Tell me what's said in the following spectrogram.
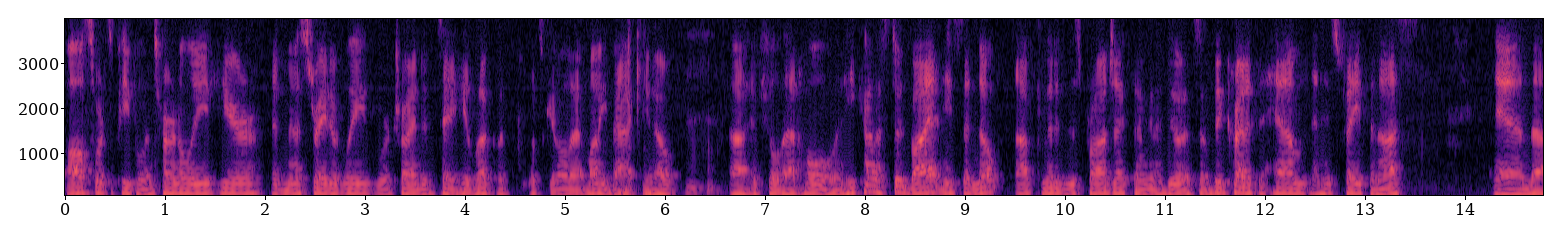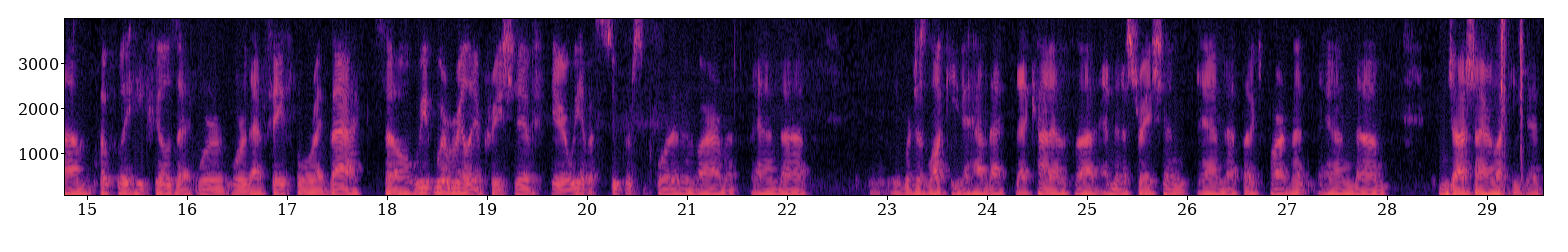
all sorts of people internally here, administratively, were trying to say, hey, look, let, us get all that money back, you know, mm-hmm. uh, and fill that hole. And he kind of stood by it and he said, nope, I've committed to this project. I'm going to do it. So big credit to him and his faith in us. And um, hopefully he feels that we're, we're that faithful right back. So we, we're really appreciative here. We have a super supportive environment and uh, we're just lucky to have that, that kind of uh, administration and athletic department. And, um, and Josh and I are lucky that,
